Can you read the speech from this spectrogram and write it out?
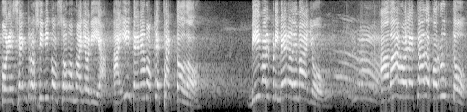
por el centro cívico somos mayoría. Ahí tenemos que estar todos. ¡Viva el primero de mayo! ¡Abajo el Estado corrupto!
